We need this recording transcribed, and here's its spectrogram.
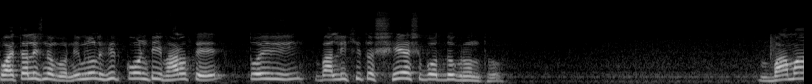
পঁয়তাল্লিশ নম্বর, নিম্নলিখিত কোনটি ভারতে তৈরি বা লিখিত শেষ বৌদ্ধ গ্রন্থ। বামা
